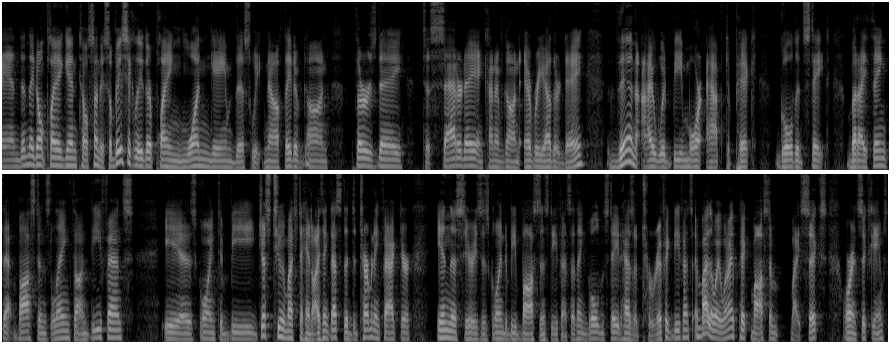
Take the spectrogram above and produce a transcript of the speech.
and then they don't play again till Sunday. So basically, they're playing one game this week. Now, if they'd have gone Thursday to Saturday and kind of gone every other day, then I would be more apt to pick Golden State. But I think that Boston's length on defense is going to be just too much to handle. I think that's the determining factor in this series is going to be Boston's defense. I think Golden State has a terrific defense. And by the way, when I pick Boston by six or in six games,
